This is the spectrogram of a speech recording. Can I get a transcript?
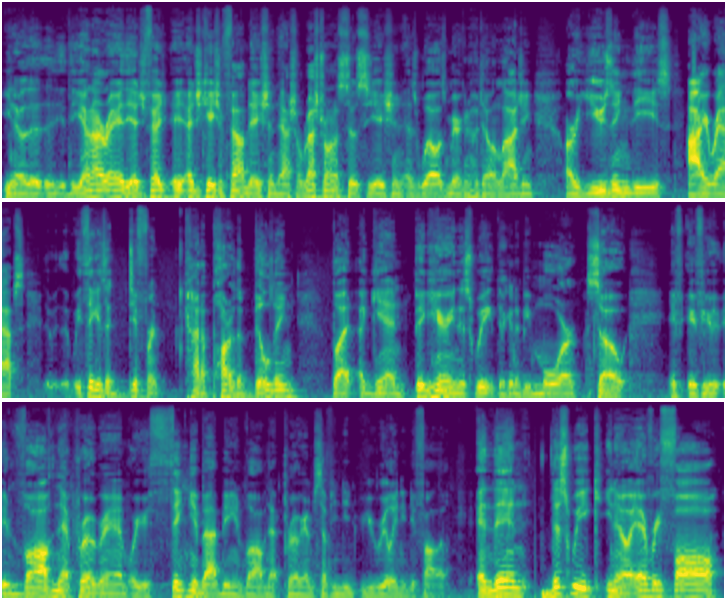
you know, the, the, NRA, the Edu- Education Foundation, the National Restaurant Association, as well as American Hotel and Lodging, are using these IRAPs. We think it's a different kind of part of the building, but again, big hearing this week. They're going to be more. So if, if you're involved in that program or you're thinking about being involved in that program, something you, need, you really need to follow. And then this week, you know, every fall,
